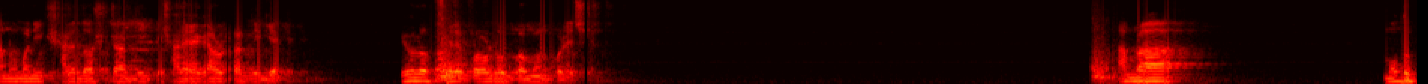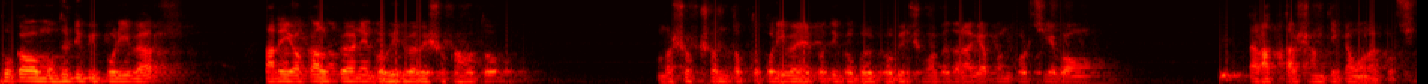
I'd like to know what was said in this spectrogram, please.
আনুমানিক সাড়ে দশটার দিকে, সাড়ে এগারোটার দিকে ইহলোক ছেড়ে পরলোক গমন করেছে আমরা মধুপোকা ও মধুডিপি পরিবার, তার এই অকাল প্রয়াণে গভীরভাবে শোকাহত। আমরা শোক সন্তপ্ত পরিবারের প্রতি গভীর গভীর সমবেদনা জ্ঞাপন করছি এবং তার আত্মার শান্তি কামনা করছি।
